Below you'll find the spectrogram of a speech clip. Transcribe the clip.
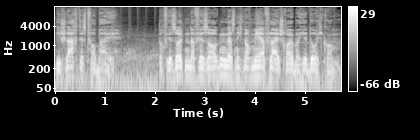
Die Schlacht ist vorbei. Doch wir sollten dafür sorgen, dass nicht noch mehr Fleischräuber hier durchkommen.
